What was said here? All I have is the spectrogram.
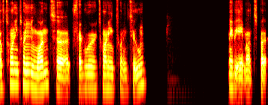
of 2021 to February 2022, maybe eight months, but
